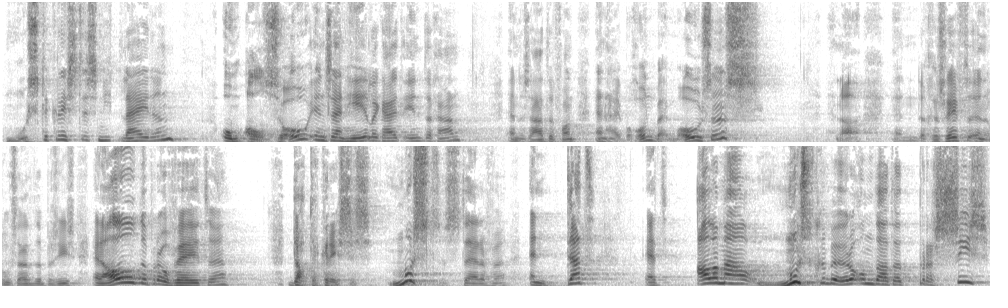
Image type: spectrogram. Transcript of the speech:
Moest de Christus niet lijden om al zo in zijn heerlijkheid in te gaan? En dan staat er van, en hij begon bij Mozes. En, en de geschriften, en hoe staat het er precies? En al de profeten. Dat de Christus moest sterven. En dat het allemaal moest gebeuren, omdat het precies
